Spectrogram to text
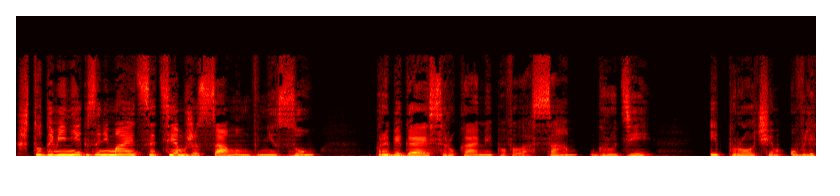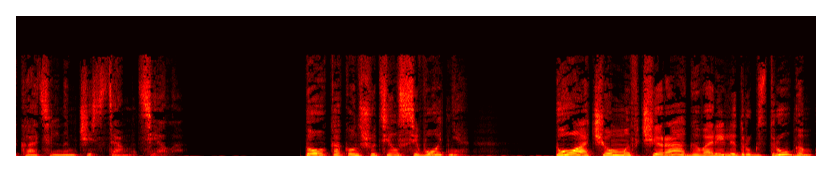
что Доминик занимается тем же самым внизу, пробегаясь руками по волосам, груди и прочим увлекательным частям тела. То, как он шутил сегодня, то, о чем мы вчера говорили друг с другом,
